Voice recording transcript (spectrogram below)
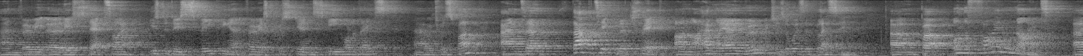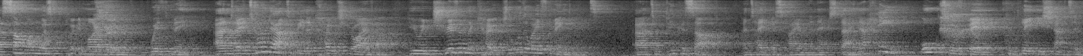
And very early steps. I used to do speaking at various Christian ski holidays, uh, which was fun. And um, that particular trip, um, I had my own room, which is always a blessing. Um, but on the final night, uh, someone was put in my room with me. And it turned out to be the coach driver who had driven the coach all the way from England uh, to pick us up and take us home the next day. Now, he ought to have been completely shattered.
